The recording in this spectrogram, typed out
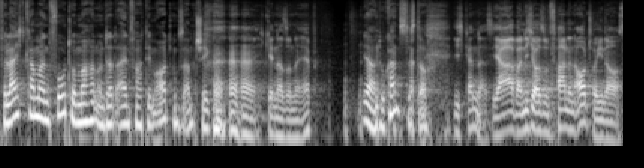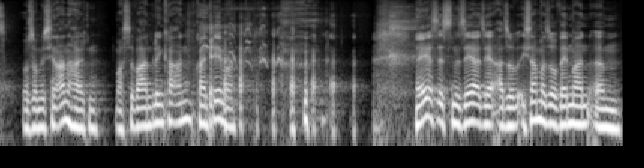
Vielleicht kann man ein Foto machen und das einfach dem Ordnungsamt schicken. Ich kenne da so eine App. Ja, du kannst es doch. Ich kann das. Ja, aber nicht aus dem fahrenden Auto hinaus. Nur so ein bisschen anhalten. Machst du Warnblinker an, kein Thema. nee, es ist eine sehr, sehr, also ich sag mal so, wenn man, ähm,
